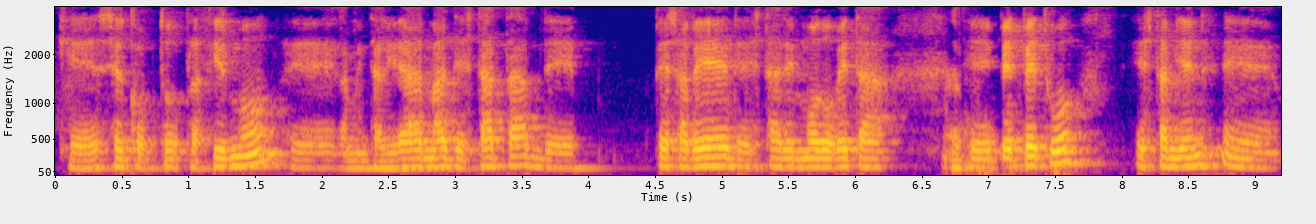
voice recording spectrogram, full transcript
que es el cortoplacismo, eh, la mentalidad más de startup, de PSAB, de estar en modo beta eh, perpetuo, es también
